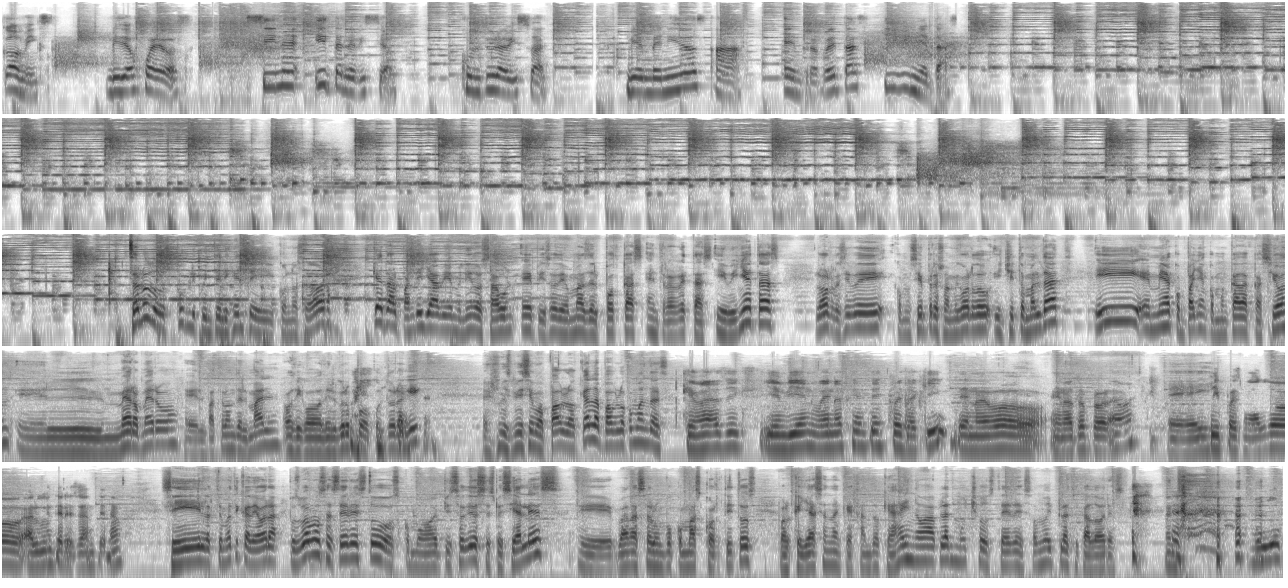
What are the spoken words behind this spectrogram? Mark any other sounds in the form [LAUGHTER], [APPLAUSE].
cómics, videojuegos, cine y televisión, cultura visual. Bienvenidos a Entre Retas y Viñetas. Saludos público inteligente y conocedor. ¿Qué tal pandilla? Bienvenidos a un episodio más del podcast Entre Retas y Viñetas. Lo recibe como siempre su amigo gordo Ichito Maldad. Y eh, me acompañan como en cada ocasión el mero mero, el patrón del mal, o digo del grupo Cultura Geek. [LAUGHS] El mismísimo Pablo. ¿Qué onda, Pablo? ¿Cómo andas? ¿Qué más, Dix? Bien, bien, buenas gente. Pues aquí, de nuevo en otro programa. Y pues algo, algo interesante, ¿no? Sí, la temática de ahora, pues vamos a hacer estos como episodios especiales, eh, van a ser un poco más cortitos porque ya se andan quejando que, ay, no hablan mucho ustedes, son muy platicadores. muy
